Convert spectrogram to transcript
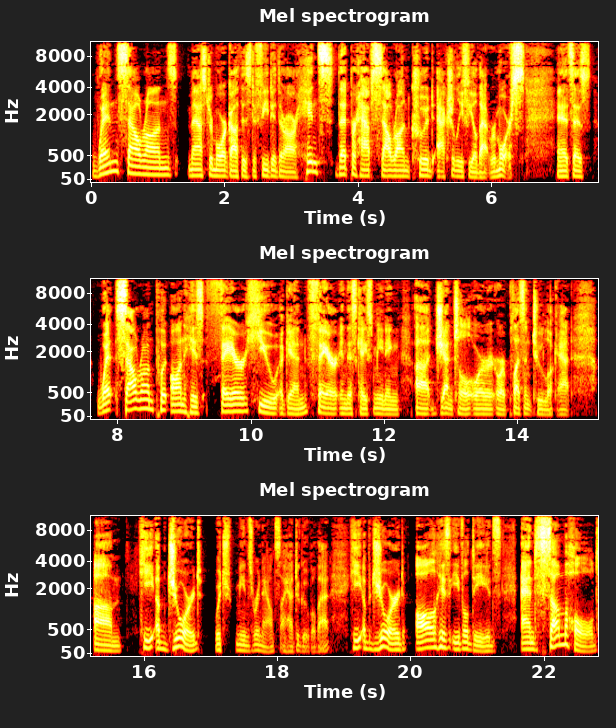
When Sauron's Master Morgoth is defeated, there are hints that perhaps Sauron could actually feel that remorse. And it says, Sauron put on his fair hue again, fair in this case meaning, uh, gentle or, or pleasant to look at. Um, he abjured which means renounce. I had to Google that. He abjured all his evil deeds, and some hold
